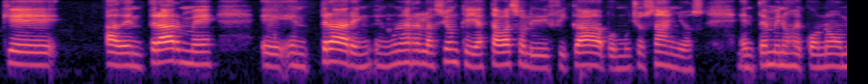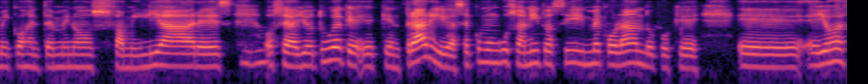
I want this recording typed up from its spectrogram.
que adentrarme, eh, entrar en, en una relación que ya estaba solidificada por muchos años en términos económicos, en términos familiares. O sea, yo tuve que, eh, que entrar y hacer como un gusanito así, irme colando, porque eh, ellos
